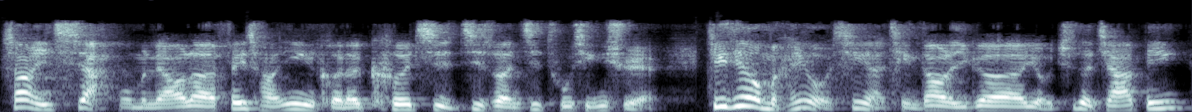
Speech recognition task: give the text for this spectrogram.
上一期啊，我们聊了非常硬核的科技计算机图形学。今天我们很有幸啊，请到了一个有趣的嘉宾，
